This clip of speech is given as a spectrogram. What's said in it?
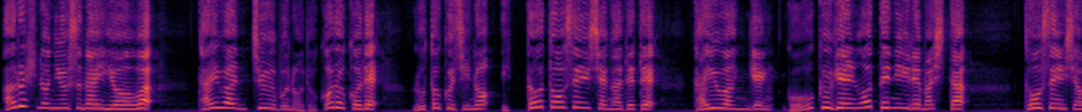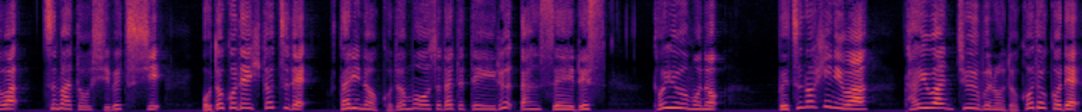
ある日のニュース内容は台湾中部のどこどこでロトくじの一等当選者が出て台湾元5億元を手に入れました。当選者は妻と死別し男で一つで2人の子供を育てている男性です。というもの。別の日には台湾中部のどこどこで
